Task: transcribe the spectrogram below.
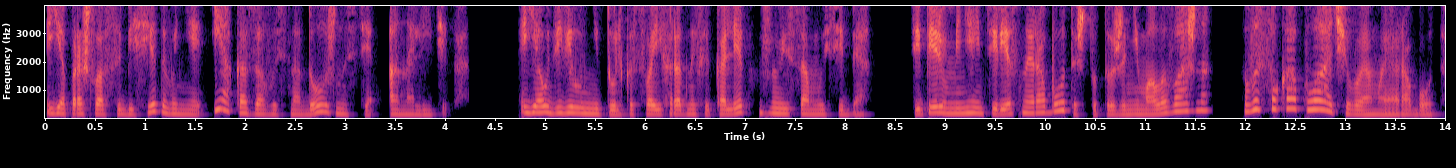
я прошла собеседование и оказалась на должности аналитика. Я удивила не только своих родных и коллег, но и саму себя. Теперь у меня интересная работа, что тоже немаловажно, высокооплачиваемая работа.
